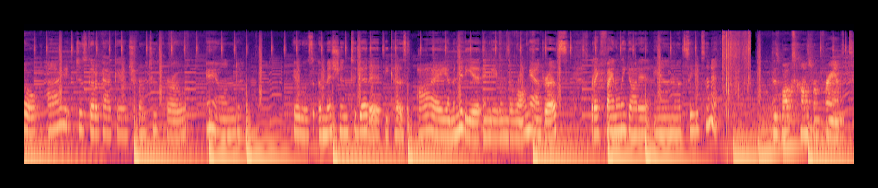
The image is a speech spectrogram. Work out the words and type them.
So I just got a package from Tooth Pro and it was a mission to get it because I am an idiot and gave him the wrong address. But I finally got it and let's see what's in it. This box comes from France.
